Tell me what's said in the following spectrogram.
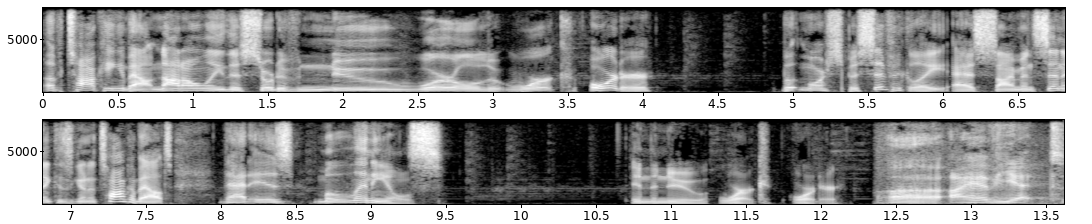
of talking about not only this sort of new world work order, but more specifically, as Simon Sinek is going to talk about, that is millennials in the new work order. Uh, I have yet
